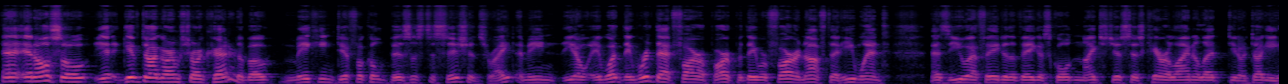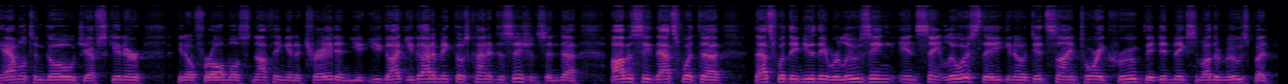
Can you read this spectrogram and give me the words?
And also, give Doug Armstrong credit about making difficult business decisions, right? I mean, you know, it, they weren't that far apart, but they were far enough that he went as the UFA to the Vegas Golden Knights, just as Carolina let you know Dougie Hamilton go, Jeff Skinner, you know, for almost nothing in a trade, and you, you got you got to make those kind of decisions, and uh, obviously that's what uh, that's what they knew they were losing in St. Louis. They you know did sign Torey Krug, they did make some other moves, but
